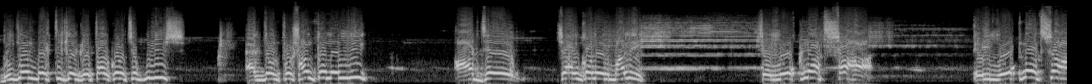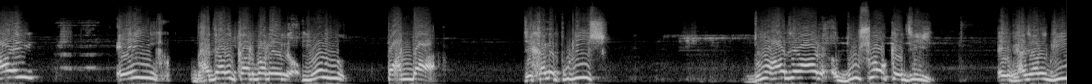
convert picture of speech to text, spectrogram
দুজন ব্যক্তিকে গ্রেপ্তার করেছে পুলিশ, একজন প্রশান্ত মল্লিক আর যে চালকলের মালিক, সে লোকনাথ সাহা। এই লোকনাথ সাহাই এই ভেজাল কারবারের মূল পান্ডা যেখানে পুলিশ দু হাজার দুশো কেজি এই ভেজাল ঘি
